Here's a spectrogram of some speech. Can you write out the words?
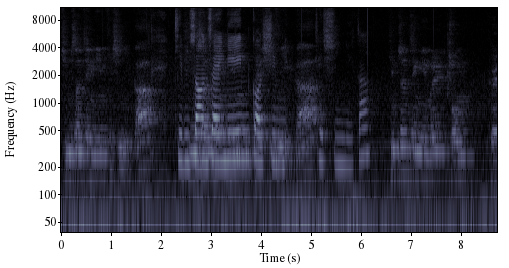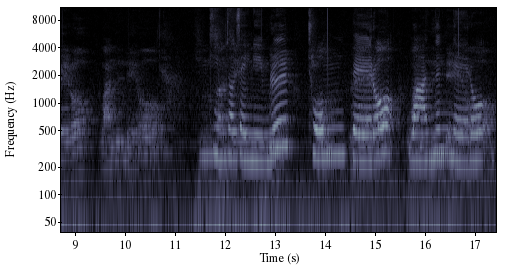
김 선생님 계십니까? 김 선생님 계십니까? 계십니까? 김 선생님을 좀 뵈러 왔는데요. 김 선생님을 좀 뵈러 왔는데요.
